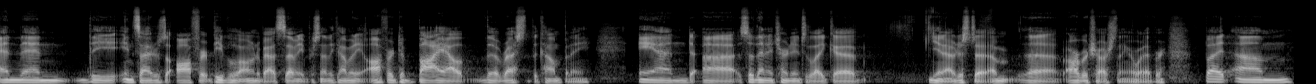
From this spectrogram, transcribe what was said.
And then the insiders offered, people who own about 70% of the company, offered to buy out the rest of the company. And uh, so then it turned into like a, you know, just a, um, a arbitrage thing or whatever. But um,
